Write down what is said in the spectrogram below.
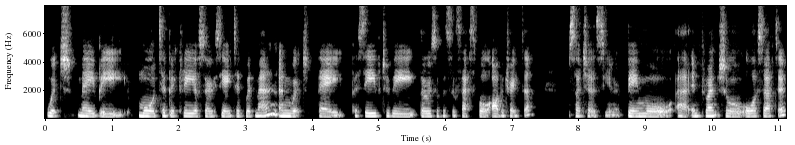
which may be more typically associated with men and which they perceive to be those of a successful arbitrator, such as you know being more uh, influential or assertive.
